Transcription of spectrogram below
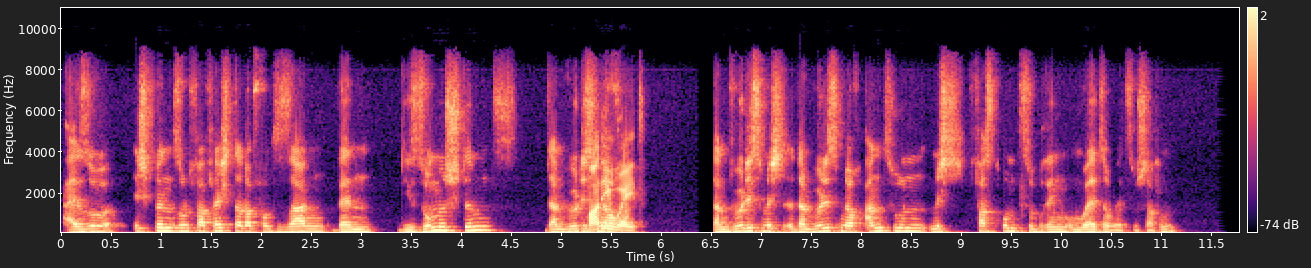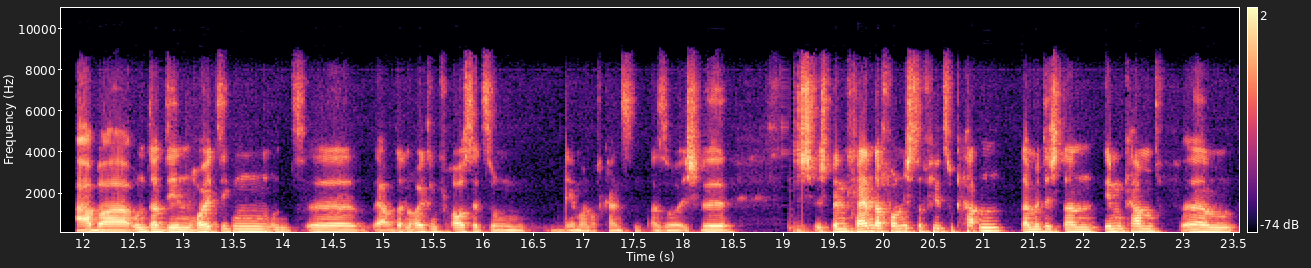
also ich bin so ein Verfechter davon zu sagen, wenn die Summe stimmt, dann würde ich Money weight. dann würde ich mich, dann würde es mir auch antun, mich fast umzubringen, um Welterweight zu schaffen. Aber unter den heutigen und äh, ja, unter den heutigen Voraussetzungen nee, man auf keinen. Also ich will, ich, ich bin Fan davon, nicht so viel zu cutten, damit ich dann im Kampf ähm,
